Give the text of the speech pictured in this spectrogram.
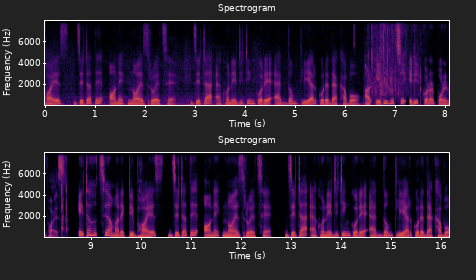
ভয়েস যেটাতে অনেক নয়েজ রয়েছে যেটা এখন এডিটিং করে একদম ক্লিয়ার করে দেখাবো। আর এটি হচ্ছে এডিট করার পরের ভয়েস। এটা হচ্ছে আমার একটি ভয়েস যেটাতে অনেক নয়েজ রয়েছে যেটা এখন এডিটিং করে একদম ক্লিয়ার করে দেখাবো।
